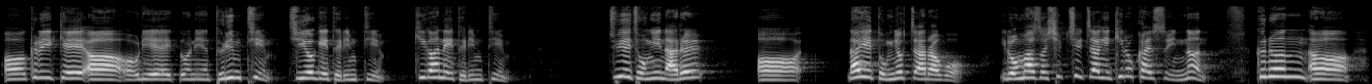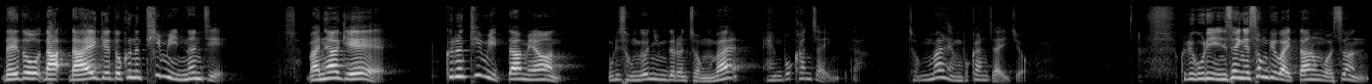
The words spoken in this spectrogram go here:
어, 그렇게 어, 우리의 또는 드림팀, 지역의 드림팀, 기관의 드림팀, 주의 종이 나를 어, 나의 동력자라고 이 로마서 17장에 기록할 수 있는 그런 어, 내도 나, 나에게도 그런 팀이 있는지 만약에 그런 팀이 있다면 우리 성도님들은 정말 행복한 자입니다. 정말 행복한 자이죠. 그리고 우리 인생에 성교가 있다는 것은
